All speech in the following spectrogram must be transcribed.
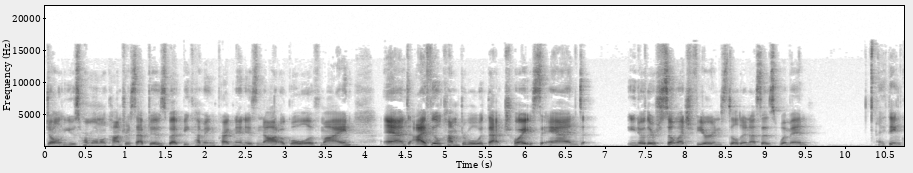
don't use hormonal contraceptives, but becoming pregnant is not a goal of mine. And I feel comfortable with that choice. And, you know, there's so much fear instilled in us as women. I think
